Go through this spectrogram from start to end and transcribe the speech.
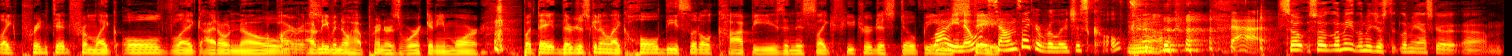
like printed from like old like I don't know Papyrus. I don't even know how printers work anymore but they they're just going to like hold these little copies in this like future dystopian Wow, you know state. what sounds like a religious cult? Yeah. that. So, so let me let me just let me ask a um,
